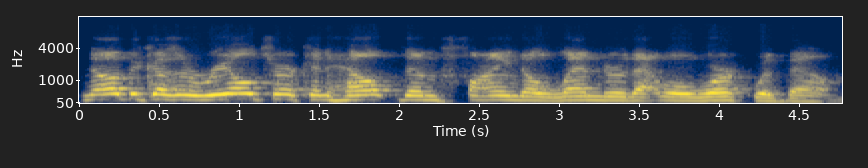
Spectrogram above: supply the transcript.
No, because a realtor can help them find a lender that will work with them.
